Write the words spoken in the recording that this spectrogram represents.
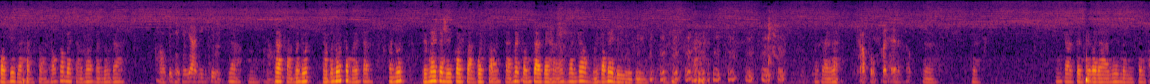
คนที่จะสั่งสอนเขาก็ไม่สามารถบรรลุได้อ๋อเป็นเหตุให้ยากยิ่งขึ้นยากยากกว่ามนุษย์แต่มนุษย์ก็เหมือนกัน มนุษย์ถึงแม้จะมีคนสั่งคนสอน แต่ไม่สนใจไปหา มันก็เหมือนกับไม่มีอยู่ดีเข้าใจไหมครับผมเข้าใจแล้วครับเออการเป็นเทวดานี่มันเป็นภ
